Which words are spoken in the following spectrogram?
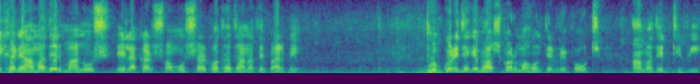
এখানে আমাদের মানুষ এলাকার সমস্যার কথা জানাতে পারবে। ধূপগুড়ি থেকে ভাস্কর মহন্তের রিপোর্ট, আমাদের টিভি।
